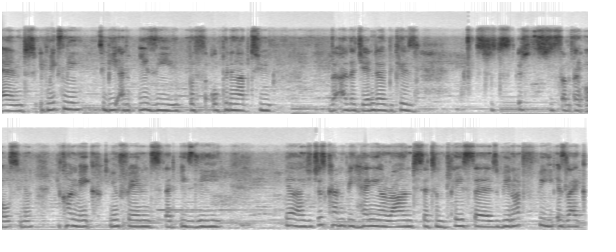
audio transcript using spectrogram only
and it makes me to be uneasy with opening up to the other gender because it's just it's just something else, you know. You can't make new friends that easily. Yeah, you just can't be hanging around certain places. We're not free. It's like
